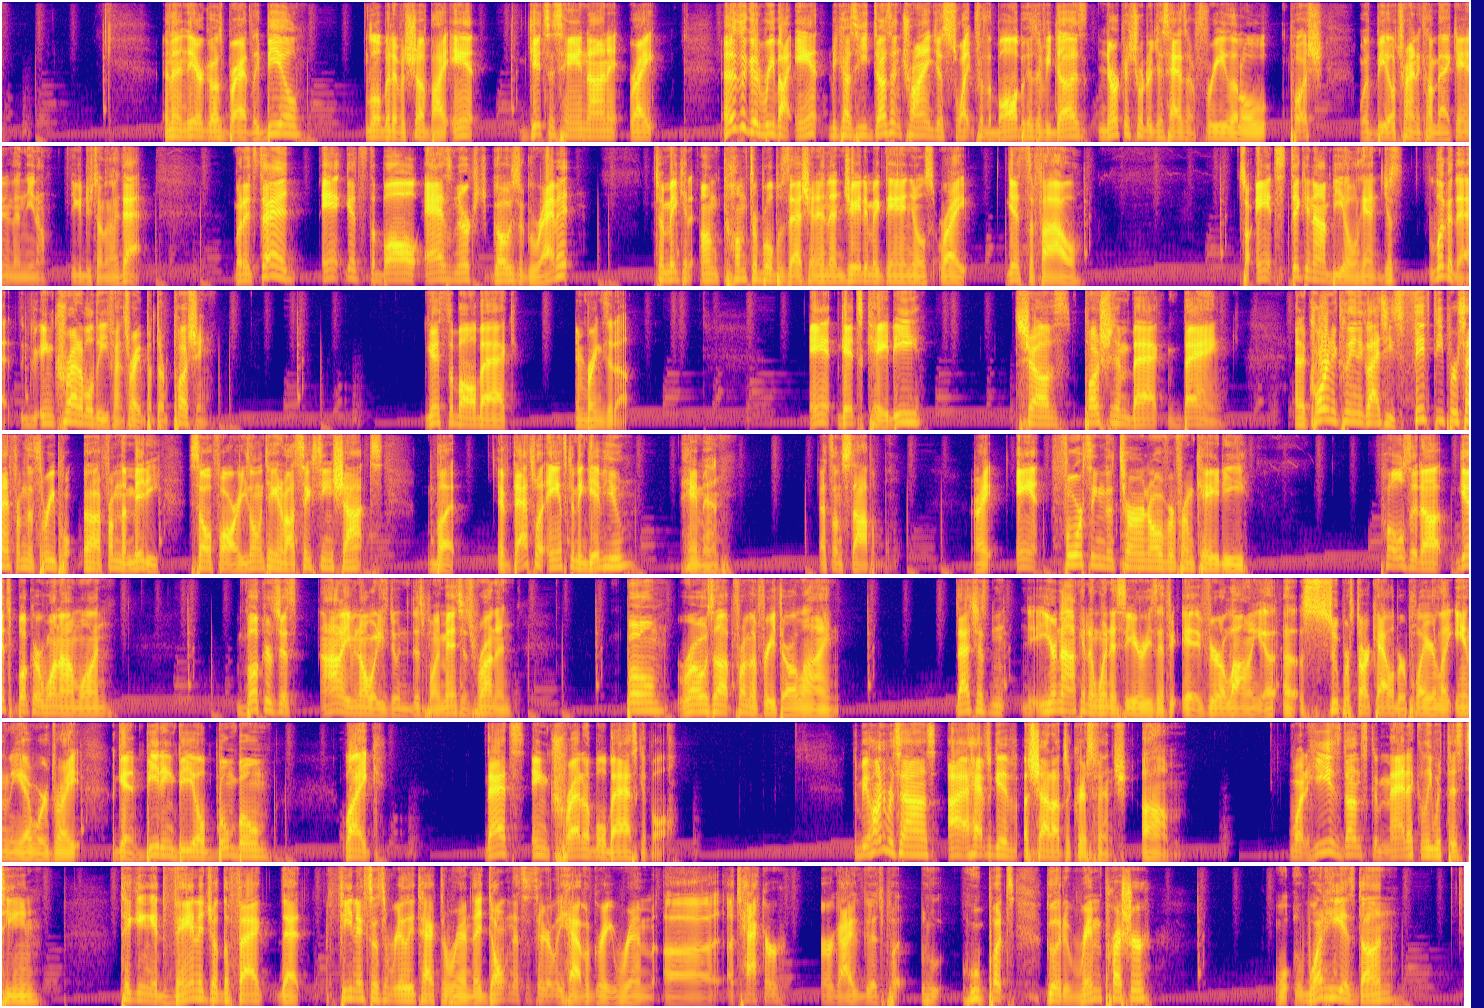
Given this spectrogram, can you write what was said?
And then there goes Bradley Beal. A little bit of a shove by Ant. Gets his hand on it, right? And this is a good read by Ant because he doesn't try and just swipe for the ball because if he does, Nurkic sort of just has a free little push with Beal trying to come back in and then, you know, you can do something like that. But instead, Ant gets the ball as Nurk goes to grab it to make an uncomfortable possession. And then Jaden McDaniels, right, gets the foul. So Ant sticking on Beal again. Just look at that. Incredible defense, right? But they're pushing. Gets the ball back and brings it up. Ant gets KD, shoves, pushes him back, bang. And according to Clean the Glass, he's 50% from the three uh, from the midi so far. He's only taken about 16 shots, but if that's what Ant's going to give you, hey man, that's unstoppable. Right? Ant forcing the turnover from KD, pulls it up, gets Booker one on one. Booker's just, I don't even know what he's doing at this point. Man's just running. Boom, rose up from the free throw line. That's just, you're not going to win a series if, if you're allowing a, a superstar caliber player like Anthony Edwards, right? Again, beating Beal, boom, boom. Like, that's incredible basketball. To be 100% honest, I have to give a shout out to Chris Finch. Um, what he has done schematically with this team, taking advantage of the fact that Phoenix doesn't really attack the rim. They don't necessarily have a great rim uh, attacker or a guy who gets put who who puts good rim pressure. What he has done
